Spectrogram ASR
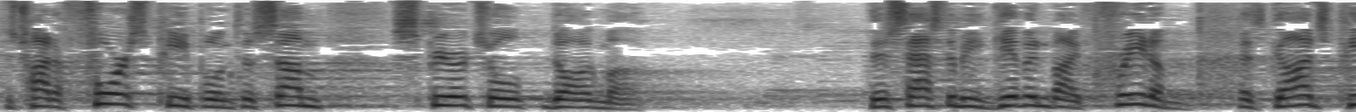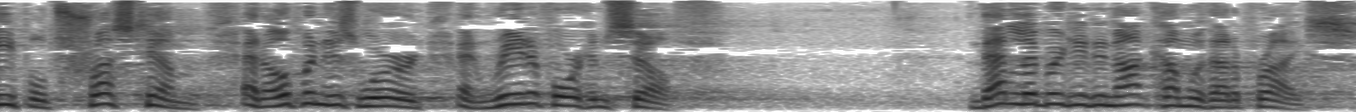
to try to force people into some spiritual dogma. This has to be given by freedom as God's people trust Him and open His Word and read it for Himself. And that liberty did not come without a price.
